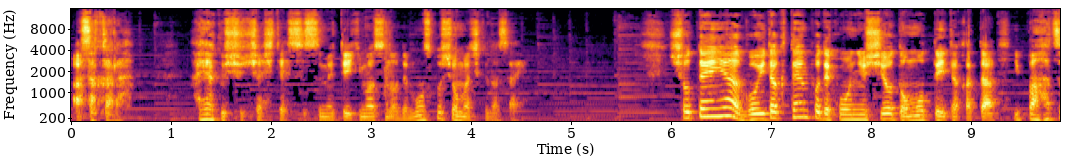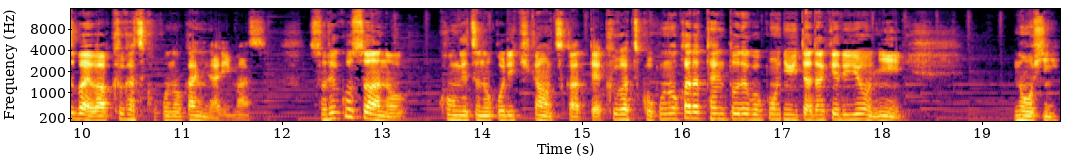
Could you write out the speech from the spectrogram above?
朝から早く出社して進めていきますので、もう少しお待ちください。書店やご委託店舗で購入しようと思っていた方、一般発売は9月9日になります。それこそあの、今月残り期間を使って9月9日から店頭でご購入いただけるように納品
